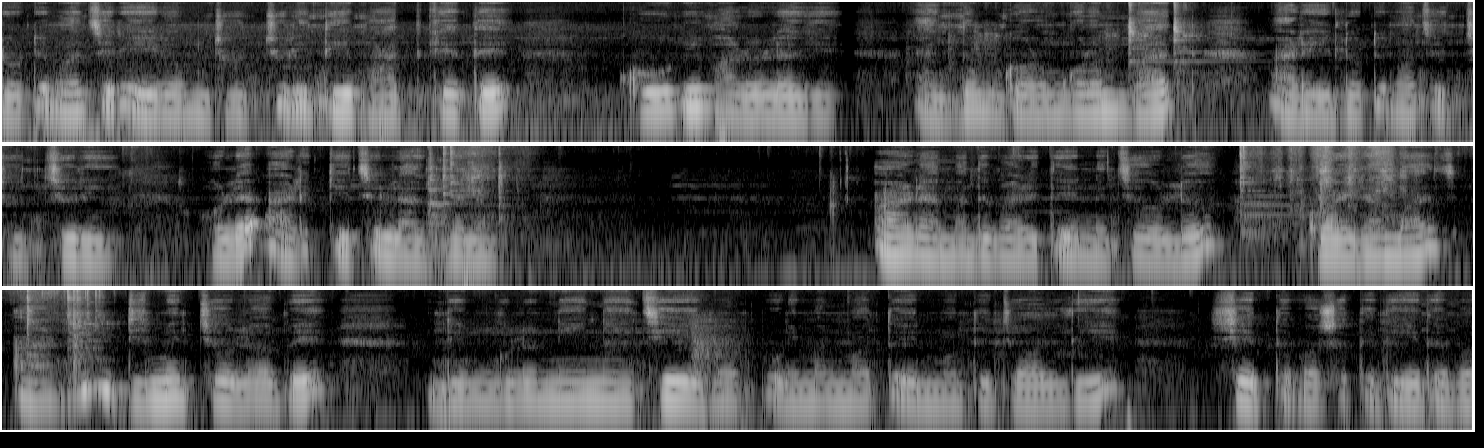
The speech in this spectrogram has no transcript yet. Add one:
লোটে মাছের এরকম ঝুরঝুরি দিয়ে ভাত খেতে খুবই ভালো লাগে। একদম গরম গরম ভাত আর এই লোটে মাছের ঝুরঝুরি হলে আর কিছু লাগবে না। আর আমাদের বাড়িতে এনেছে হলো কয়রা মাছ আর ডিমের ঝোল হবে। ডিমগুলো নিয়ে নিয়েছি, এবার পরিমাণ মতো এর মধ্যে জল দিয়ে সেদ্ধ বসাতে দিয়ে দেবো।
